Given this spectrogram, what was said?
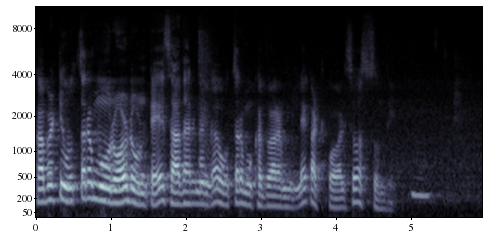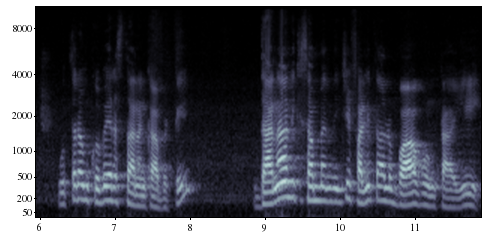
కాబట్టి ఉత్తరము రోడ్డు ఉంటే సాధారణంగా ఉత్తర ముఖద్వారం ఇల్లే కట్టుకోవాల్సి వస్తుంది. ఉత్తరం కుబేర స్థానం కాబట్టి ధనానికి సంబంధించి ఫలితాలు బాగుంటాయి.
